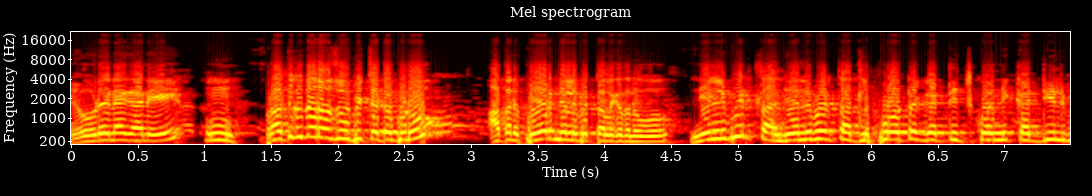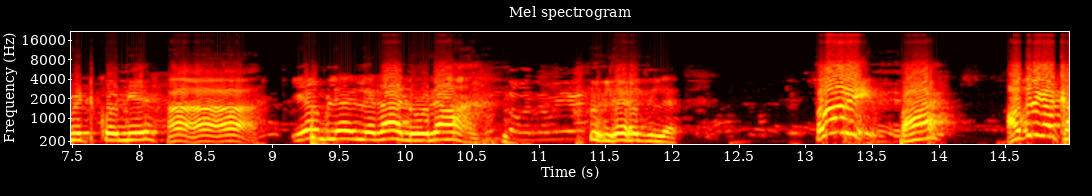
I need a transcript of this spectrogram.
ఎవడైనా గాని బ్రతుకుదరు చూపించేటప్పుడు అతని పేరు నిలబెట్టాలి కదా నువ్వు. నిలబెడతా నిలబెడతా. అట్లా ఫోటో కట్టించుకొని కడ్డీలు పెట్టుకొని. ఆ, ఆ, ఆ. ఏం లేదులే రా నువ్వు రా. లేదులే పా అదురుగాక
